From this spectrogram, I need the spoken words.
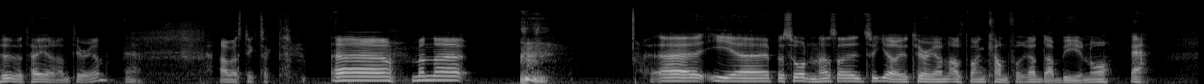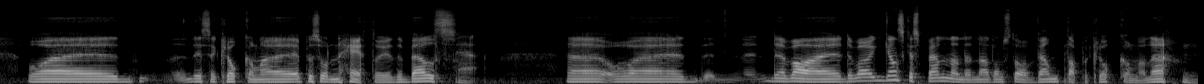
hodet høyere enn Tyrion. Ja. Det var stygt sagt. Uh, men uh, uh, i eh, episoden her så, så gjør jo Tyrion alt hva han kan for å redde byen. Og, Ja. og eh, disse klokkene Episoden heter jo The Bells. Ja. Uh, og eh, det, det, var, det var ganske spennende når de står og venter på klokkene der. Mm.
